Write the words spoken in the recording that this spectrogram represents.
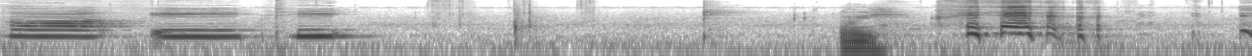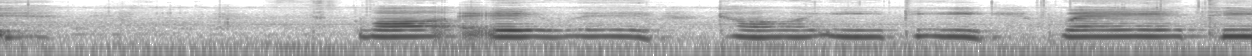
ทออีทีอุ้ยวอเอเวทออีทีเวที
